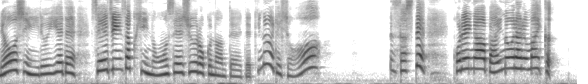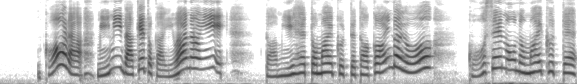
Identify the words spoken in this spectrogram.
両親いる家で成人作品の音声収録なんてできないでしょ？そしてこれがバイノーラルマイク。こら耳だけとか言わない。ダミーヘッドマイクって高いんだよ。高性能なマイクって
